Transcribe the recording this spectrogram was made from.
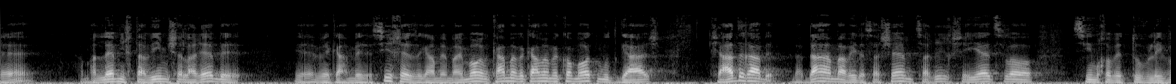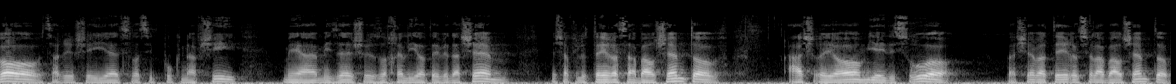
אה, מלא מכתבים של הרבה, אה, וגם בסיכס וגם במימורים, כמה וכמה מקומות מודגש שאדרבה, אדם, אבידס השם, צריך שיהיה אצלו שמחו וטוב ליבו, צריך שיהיה אצלו סיפוק נפשי מזה שהוא זוכה להיות עבד השם. יש אפילו תרס הבעל שם טוב, אשרי יום ידיס רועו, בשבע תרס של הבעל שם טוב.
